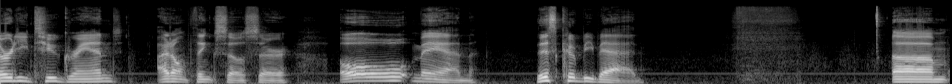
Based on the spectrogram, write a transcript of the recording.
32 grand? I don't think so, sir. Oh, man. This could be bad. Um,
